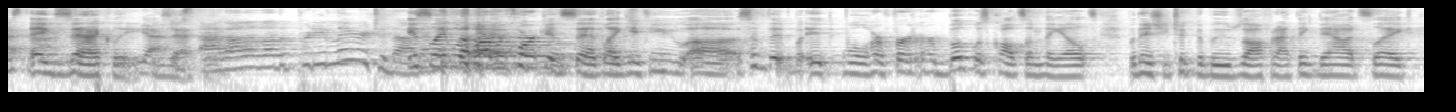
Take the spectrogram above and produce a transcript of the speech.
just that. Exactly. Yeah. Just Exactly. add on another pretty layer to that. It's like what Barbara Corcoran said. Like if you uh something, it well her first her book was called something else, but then she took the boobs off, and I think now it's like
